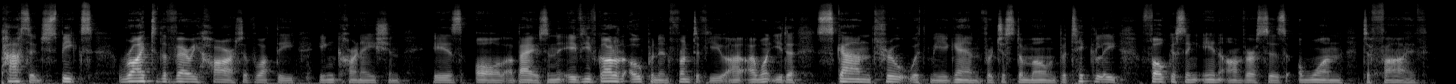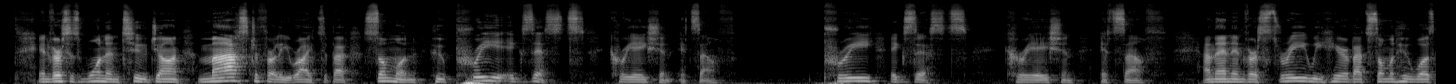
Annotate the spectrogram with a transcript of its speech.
passage speaks right to the very heart of what the incarnation is all about. And if you've got it open in front of you, I, I, want you to scan through it with me again for just a moment, particularly focusing in on verses 1 to 5. In verses 1 and 2, John masterfully writes about someone who pre exists creation itself. Pre exists creation itself. And then in verse 3, we hear about someone who was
